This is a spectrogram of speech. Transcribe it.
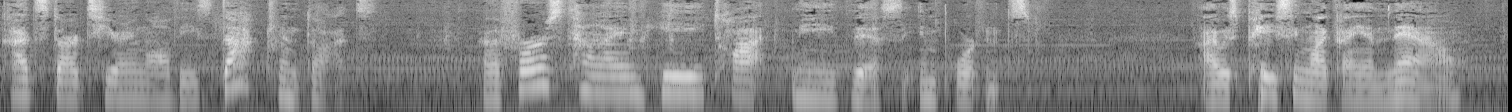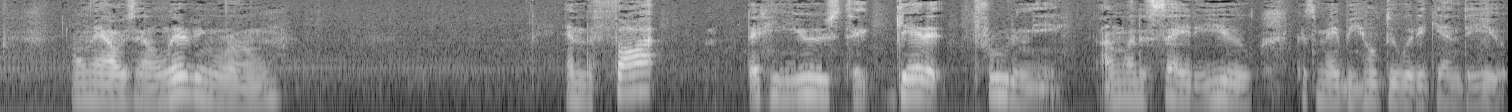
God starts hearing all these doctrine thoughts. Now, the first time he taught me this importance, I was pacing like I am now, only I was in a living room, and the thought that he used to get it through to me, I'm going to say to you, because maybe he'll do it again to you.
